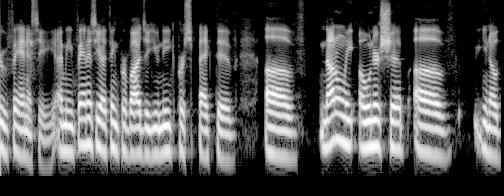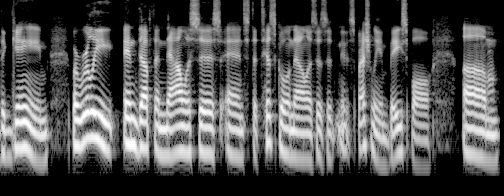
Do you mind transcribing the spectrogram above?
through fantasy. I mean, fantasy, I think, provides a unique perspective of not only ownership of, you know, the game, but really in depth analysis and statistical analysis, especially in baseball. Um,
